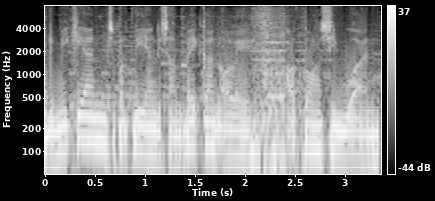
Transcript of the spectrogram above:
Demikian seperti yang disampaikan oleh Otto Hasibuan.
